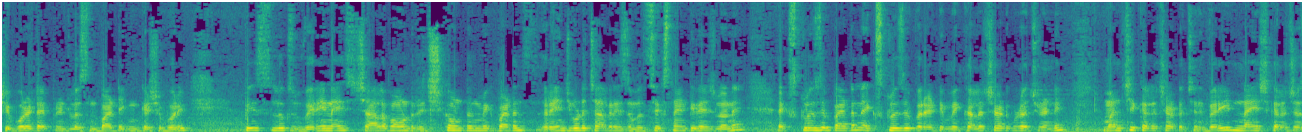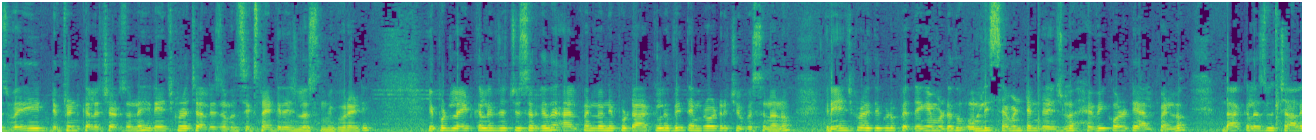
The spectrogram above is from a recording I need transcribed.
షిబోరి టైప్ ప్రింట్లో వస్తుంది బాటిక్ ఇంకా shibori. Piece looks very nice చాలా బాగుంటుంది రిచ్గా ఉంటుంది మీకు ప్యాటర్న్ రేంజ్ కూడా చాలా రీజనబుల్ సిక్స్ నైన్టీ రేంజ్లోనే ఎక్స్క్లూజివ్ ప్యాటర్న్ ఎక్స్క్లూజివ్ వెరైటీ మీకు కలర్ చార్ట్ కూడా చూడండి. మంచి కలర్ చార్ట్ వచ్చింది. Very nice colour charts very different colour charts ఉన్నాయి. రేంజ్ కూడా చాలా రీజనబుల్ సిక్స్ నైన్టీ రేంజ్లో వస్తుంది మీకు వెరైటీ ఇప్పుడు లైట్ కలర్ చూసారు కదా ఆల్పైన్లోనే ఇప్పుడు డార్క్ కలర్ విత్ ఎంబ్రాయిడరీ చూపిస్తున్నాను. రేంజ్ కూడా ఇది కూడా పెద్దగా ఏమి ఉండదు ఓన్లీ సెవెన్ టెన్ రేంజ్లో హెవీ క్వాలిటీ ఆల్పైన్లో. డార్క్ కలర్స్లో చాలా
